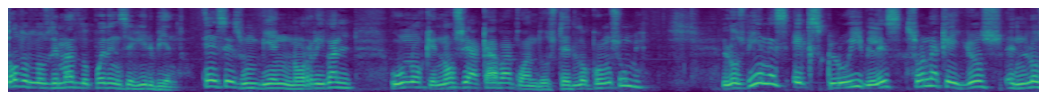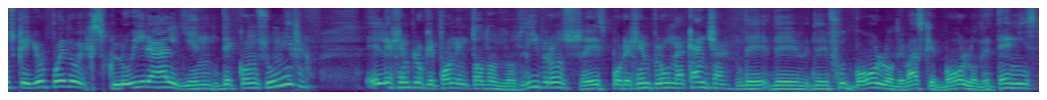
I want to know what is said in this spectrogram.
Todos los demás lo pueden seguir viendo. Ese es un bien no rival, uno que no se acaba cuando usted lo consume. Los bienes excluibles son aquellos en los que yo puedo excluir a alguien de consumirlo. El ejemplo que ponen todos los libros es, por ejemplo, una cancha de, fútbol o de básquetbol o de tenis.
